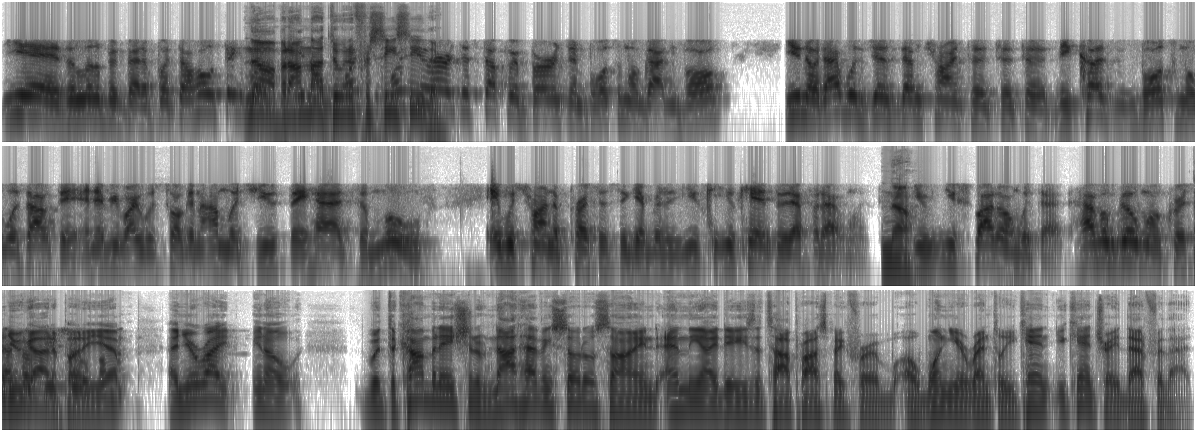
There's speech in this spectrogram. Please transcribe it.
yeah, is a little bit better. But the whole thing. No, was, but I'm you not know, doing it for Cease once you either. heard the stuff with Burnes and Baltimore got involved. You know, that was just them trying to, to, to because Baltimore was out there and everybody was talking how much youth they had to move. It was trying to press us to get rid of you. You can't do that for that one. No. you you spot on with that. Have a good one, Chris. I You got it, buddy. Yep. And you're right. You know, with the combination of not having Soto signed and the idea he's a top prospect for a, a one year rental, you can't you can't trade that for that.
